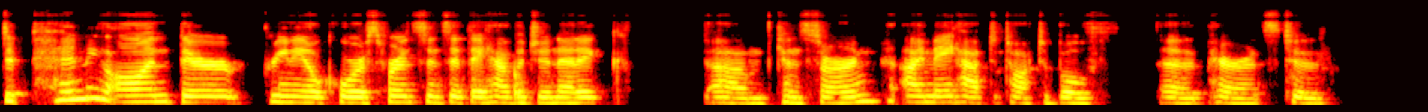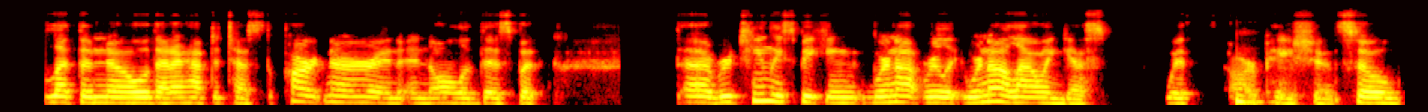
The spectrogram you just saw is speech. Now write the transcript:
Depending on their prenatal course, for instance, if they have a genetic um, concern, I may have to talk to both uh, parents to let them know that I have to test the partner and, and all of this. But uh, routinely speaking, we're not really we're not allowing guests with our mm-hmm. patients. So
